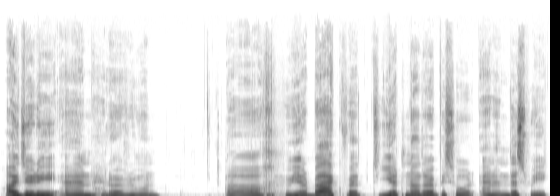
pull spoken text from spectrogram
Hi, JD, and hello, everyone. Uh, we are back with yet another episode, and in this week,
